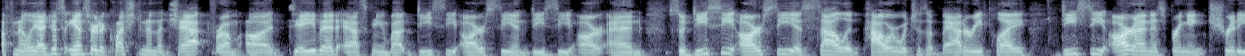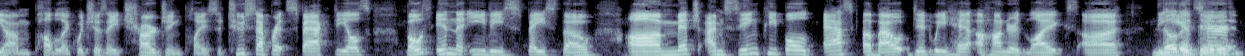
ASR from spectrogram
Definitely. I just answered a question in the chat from uh, David asking about DCRC and DCRN. So, DCRC is solid power, which is a battery play. DCRN is bringing Tritium public, which is a charging play. So, two separate SPAC deals both in the EV space, though. Um, Mitch, I'm seeing people ask about did we hit 100 likes? Uh, the no, answer, they didn't.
